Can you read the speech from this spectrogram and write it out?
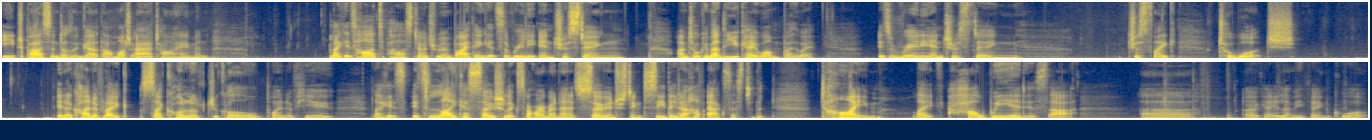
each person doesn't get that much airtime and like it's hard to pass judgment but i think it's a really interesting i'm talking about the uk one by the way it's really interesting just like to watch in a kind of like psychological point of view like it's it's like a social experiment and it's so interesting to see they don't have access to the time like how weird is that uh, okay, let me think. What?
